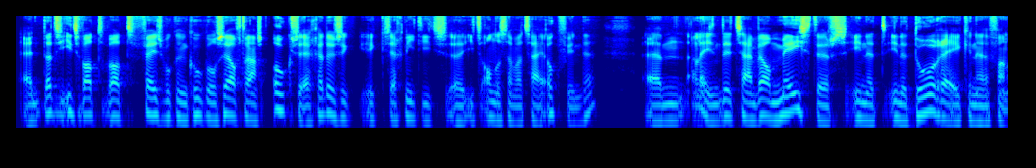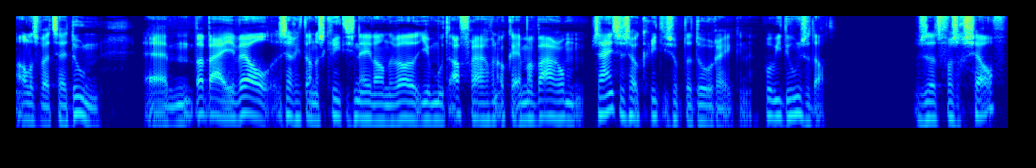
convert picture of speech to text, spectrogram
En dat is iets wat, wat Facebook en Google zelf trouwens ook zeggen. Dus ik, ik zeg niet iets, iets anders dan wat zij ook vinden. Ehm, alleen, dit zijn wel meesters in het, in het doorrekenen van alles wat zij doen. Ehm, waarbij je wel, zeg ik dan als kritisch Nederlander, wel je moet afvragen van oké, maar waarom zijn ze zo kritisch op dat doorrekenen? Voor wie doen ze dat? Doen ze dat voor zichzelf?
